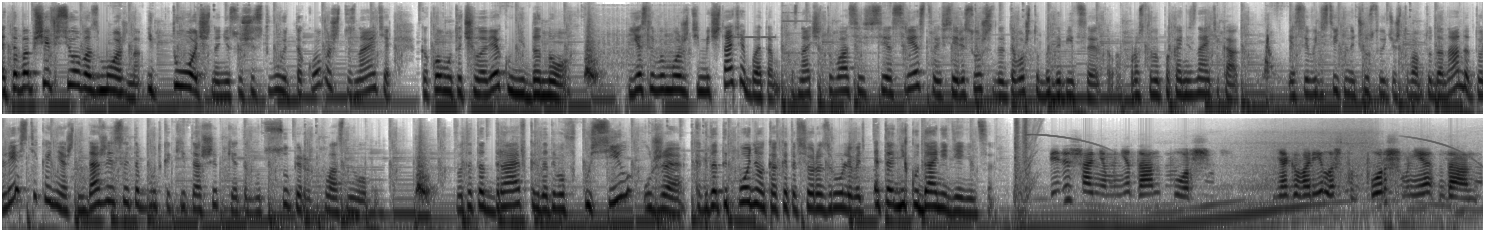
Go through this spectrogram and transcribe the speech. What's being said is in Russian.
Это вообще все возможно. И точно не существует такого, что, знаете, какому-то человеку не дано. Если вы можете мечтать об этом, значит, у вас есть все средства и все ресурсы для того, чтобы добиться этого. Просто вы пока не знаете как. Если вы действительно чувствуете, что вам туда надо, то лезьте, конечно. Даже если это будут какие-то ошибки, это будет супер классный опыт. Вот этот драйв, когда ты его вкусил уже, когда ты понял, как это все разруливать, это никуда не денется. Видишь, Аня, мне дан Порш. Я говорила, что Порш мне дан.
